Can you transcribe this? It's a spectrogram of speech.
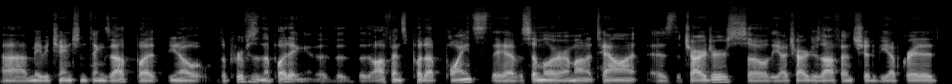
uh, maybe change some things up. But you know, the proof is in the pudding. The, the, the, offense put up points. They have a similar amount of talent as the Chargers, so the uh, Chargers offense should be upgraded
